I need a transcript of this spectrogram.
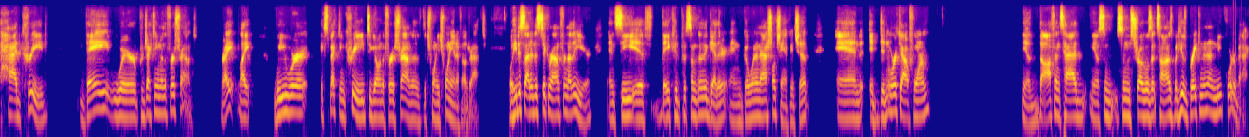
had Creed, they were projecting him in the first round, right? Like we were expecting Creed to go in the first round of the 2020 NFL draft. Well, he decided to stick around for another year and see if they could put something together and go win a national championship and it didn't work out for him. You know, the offense had, you know, some some struggles at times, but he was breaking in a new quarterback.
